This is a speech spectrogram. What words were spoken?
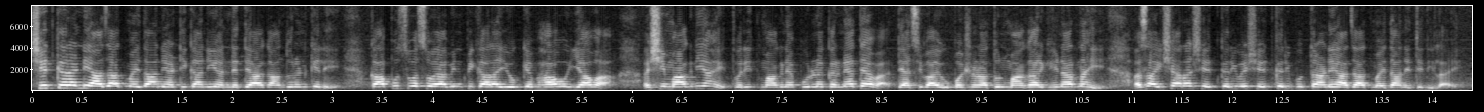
शेतकऱ्यांनी आझाद मैदान या ठिकाणी अन्नत्याग आंदोलन केले. कापूस व सोयाबीन पिकाला योग्य भाव यावा अशी मागणी आहे. त्वरित मागण्या पूर्ण करण्यात याव्या. त्याशिवाय उपोषणातून माघार घेणार नाही असा इशारा शेतकरी व शेतकरी पुत्राने आझाद मैदान येथे दिला आहे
